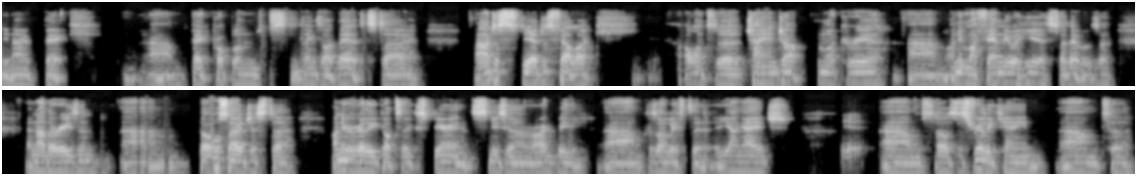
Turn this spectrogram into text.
you know back um, back problems and things like that. So I just yeah just felt like I wanted to change up my career. Um, I knew my family were here, so that was a, another reason. Um, but also just to I never really got to experience New Zealand rugby because um, I left at a young age. Yeah. Um, so I was just really keen um, to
